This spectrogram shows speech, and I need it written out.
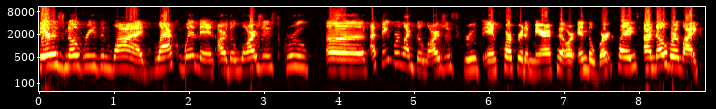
There is no reason why black women are the largest group of i think we're like the largest group in corporate america or in the workplace. I know we're like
